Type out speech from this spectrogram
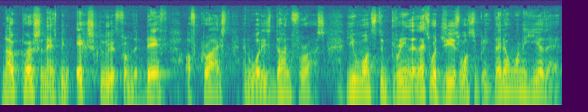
no person has been excluded from the death of Christ and what He's done for us. He wants to bring that. That's what Jesus wants to bring. They don't want to hear that.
